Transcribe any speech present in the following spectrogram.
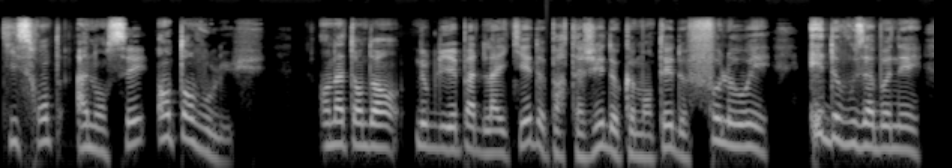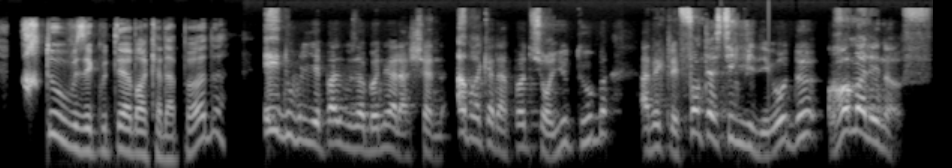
qui seront annoncées en temps voulu. En attendant, n'oubliez pas de liker, de partager, de commenter, de follower et de vous abonner partout où vous écoutez Abracadapod. Et n'oubliez pas de vous abonner à la chaîne Abracadapod sur YouTube avec les fantastiques vidéos de Romain Lenoff.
